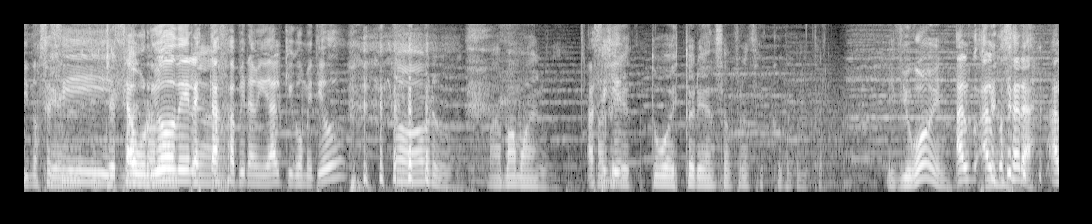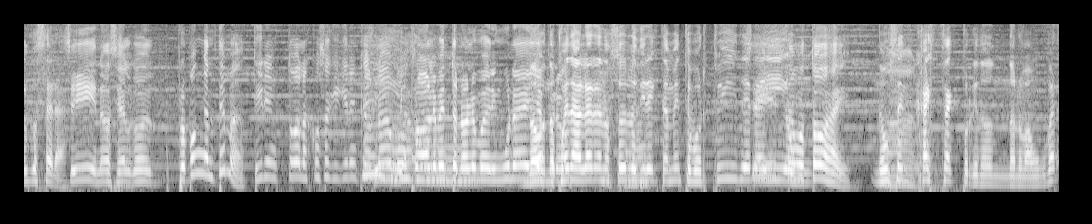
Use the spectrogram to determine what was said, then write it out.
si- no sé si el- el se aburrió de la estafa piramidal que cometió. No, pero va- vamos a ver. Así Así, que, que... tuvo historia en San Francisco para contar. If you going. algo, algo será, algo será. Sí, no, si algo. Propongan temas, tiren todas las cosas que quieran que Sí, hablamos. Probablemente no hablemos de ninguna de No, ellas. nos pero pueden hablar a nosotros Ah. directamente por Twitter sí, ahí. estamos o- todos ahí. No usen Ah. hashtag porque no, no nos vamos a ocupar.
